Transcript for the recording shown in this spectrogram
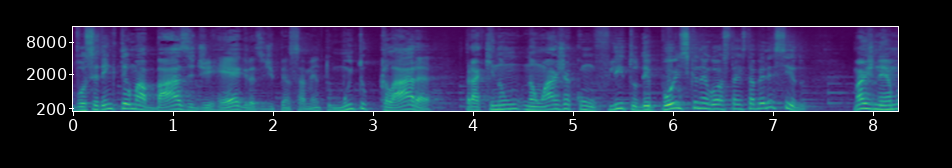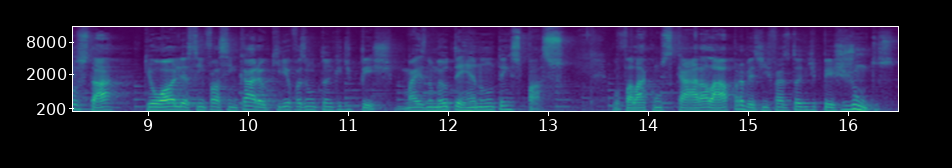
você tem que ter uma base de regras e de pensamento muito clara para que não, não haja conflito depois que o negócio está estabelecido. Imaginemos, tá? Que eu olho assim e falo assim, cara, eu queria fazer um tanque de peixe, mas no meu terreno não tem espaço. Vou falar com os caras lá para ver se a gente faz o tanque de peixe juntos.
